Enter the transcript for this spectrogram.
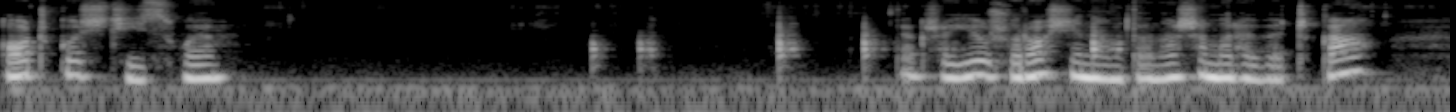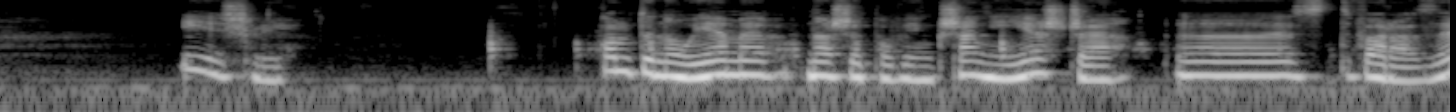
oczko ścisłe. Także już rośnie nam ta nasza marcheweczka. I jeśli kontynuujemy nasze powiększanie jeszcze yy, z dwa razy,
